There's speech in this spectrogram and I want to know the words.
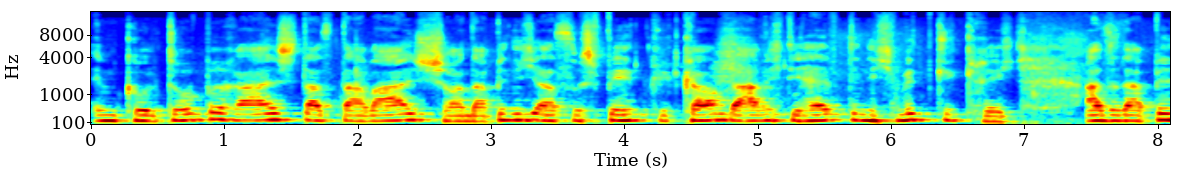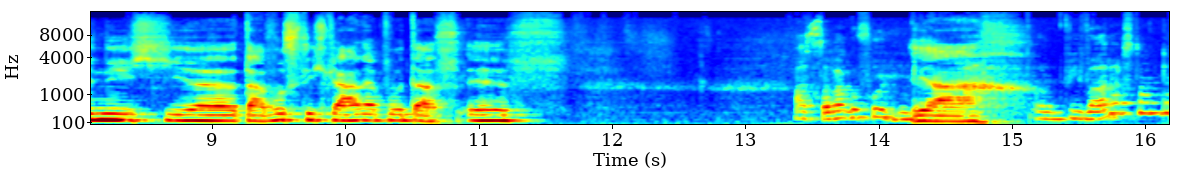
im Kulturbereich, das, da war ich schon. Da bin ich erst so spät gekommen, da habe ich die Hälfte nicht mitgekriegt. Also da bin ich hier, da wusste ich gar nicht, wo das ist. Hast du aber gefunden. Ja. Und wie war das dann da?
